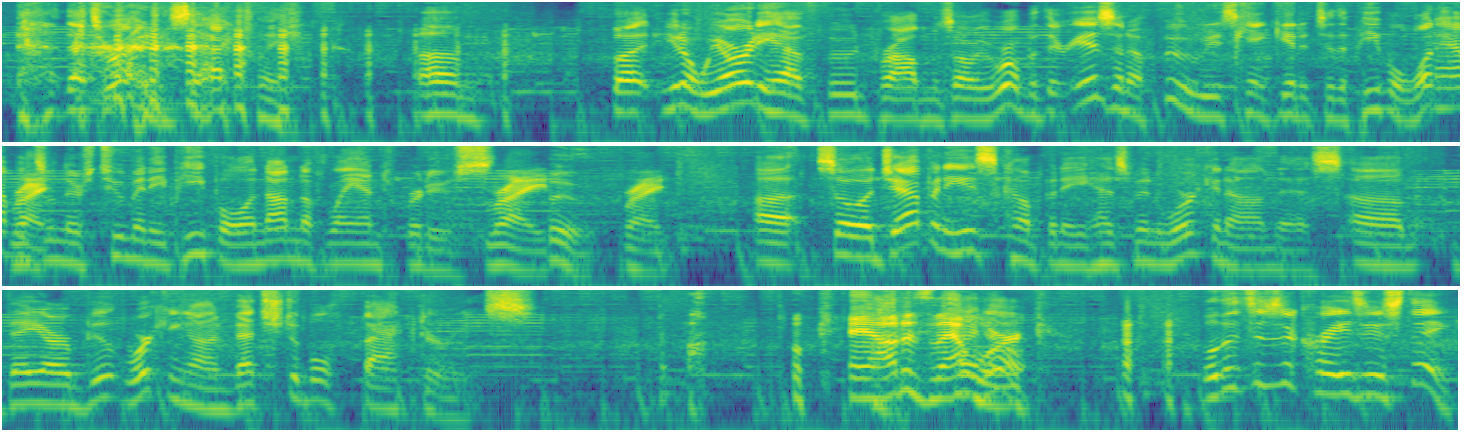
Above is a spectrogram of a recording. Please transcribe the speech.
that's right, exactly. um, but you know, we already have food problems all over the world. But there is enough food; we just can't get it to the people. What happens Right. when there's too many people and not enough land to produce Right. food? Right. Uh, so a Japanese company has been working on this. Um, they are bu- working on vegetable factories. Okay, how does that work? Well, this is the craziest thing.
